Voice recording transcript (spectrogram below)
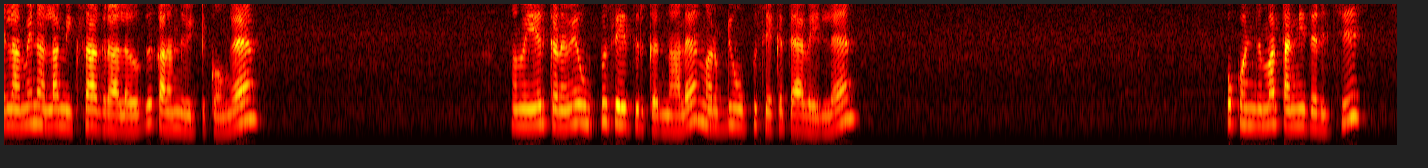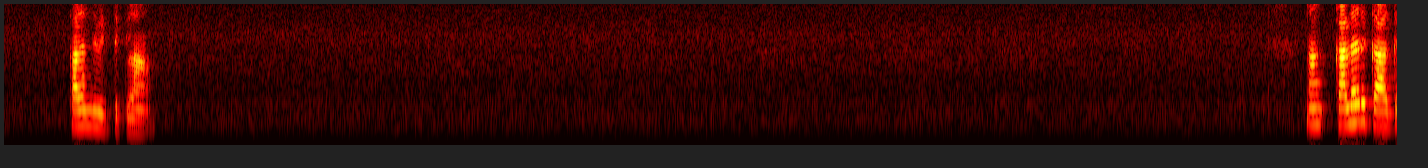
எல்லாமே நல்லா மிக்ஸ் ஆகிற அளவுக்கு கலந்து விட்டுக்கோங்க. நம்ம ஏற்கனவே உப்பு சேர்த்துருக்கிறதுனால மறுபடியும் உப்பு சேர்க்க தேவையில்லை. இப்போ கொஞ்சமாக தண்ணி தெளித்து கலந்து விட்டுக்கலாம். நான் கலருக்காக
